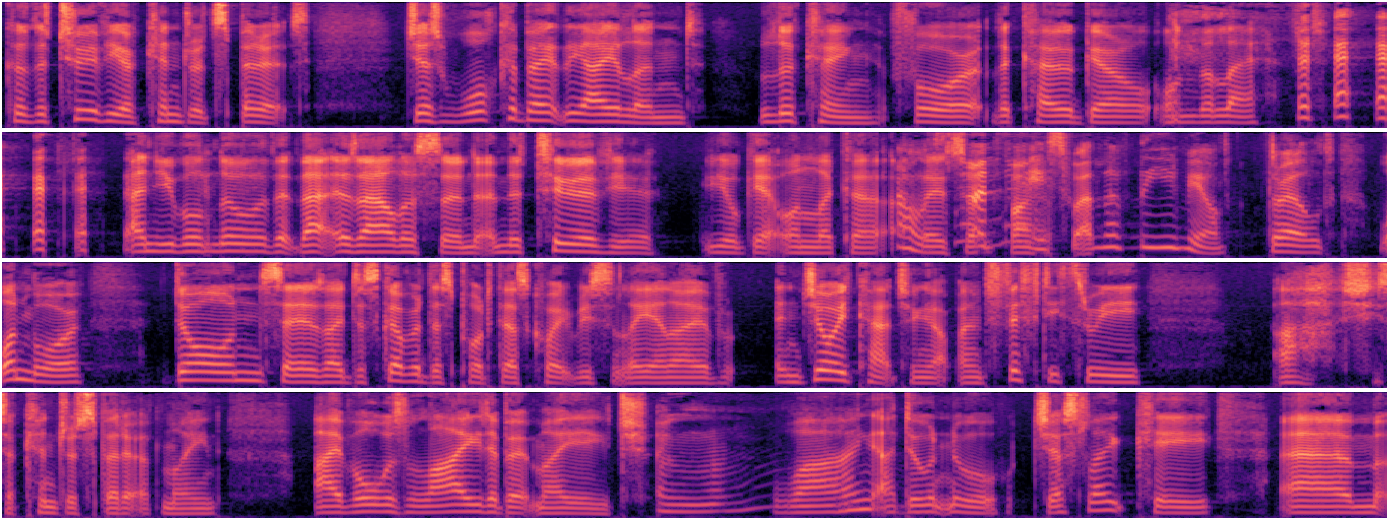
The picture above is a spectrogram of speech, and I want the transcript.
because the two of you are kindred spirits, just walk about the island looking for the cowgirl on the left, and you will know that that is Alison, and the two of you. You'll get on like a, Oh, it's so fire nice. What a lovely email. thrilled. One more. Dawn says, I discovered this podcast quite recently and I've enjoyed catching up. I'm 53. Ah, she's a kindred spirit of mine. I've always lied about my age. Why? I don't know. Just like Kaye, um,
